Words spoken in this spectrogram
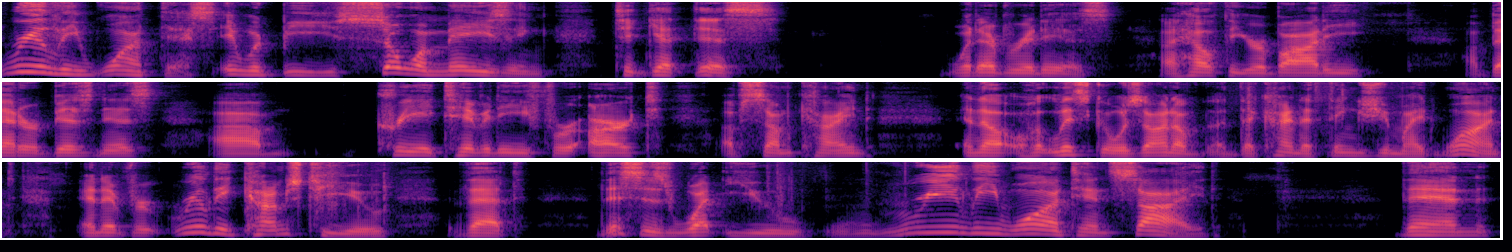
really want this. It would be so amazing to get this, whatever it is, a healthier body, a better business, um, creativity, for art of some kind. And the list goes on of the kind of things you might want. And if it really comes to you that this is what you really want inside, then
